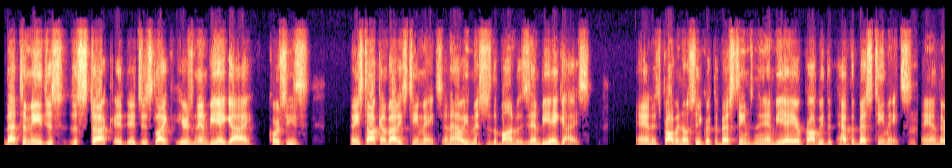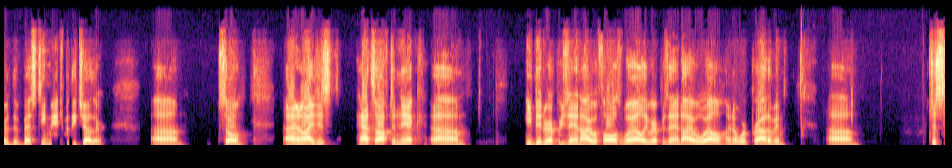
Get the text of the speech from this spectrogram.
that to me just the stuck. It, it just like here's an NBA guy. Of course he's and he's talking about his teammates and how he misses the bond with his NBA guys. and it's probably no secret the best teams in the NBA are probably the, have the best teammates, mm. and they're the best teammates with each other. Um, so I don't know. I just hats off to Nick. Um, he did represent Iowa Falls well. He represented Iowa well. I know we're proud of him. Um, just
